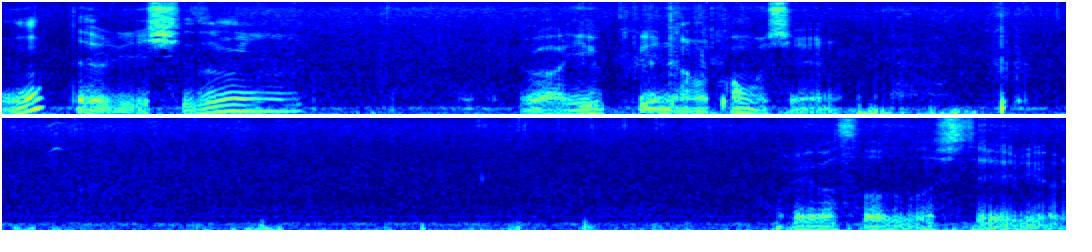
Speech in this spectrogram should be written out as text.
思ったより沈みはゆっくりなのかもしれない。俺が想像しているよりね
